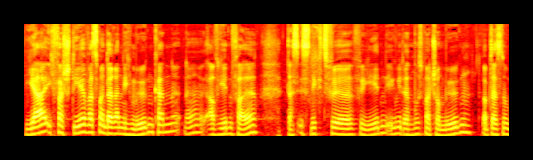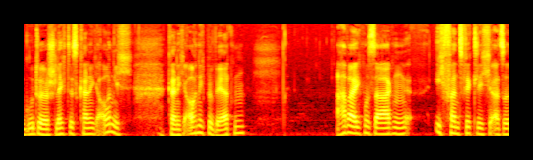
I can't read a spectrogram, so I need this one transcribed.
Ja, ich verstehe, was man daran nicht mögen kann, ne? Auf jeden Fall. Das ist nichts für, für jeden irgendwie, das muss man schon mögen. Ob das nun gut oder schlecht ist, kann ich auch nicht, kann ich auch nicht bewerten. Aber ich muss sagen, ich fand's wirklich, also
